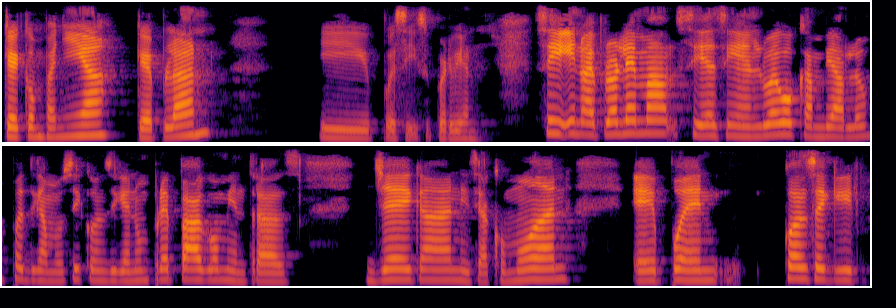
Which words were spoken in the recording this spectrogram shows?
qué compañía, qué plan y pues sí, súper bien. Sí, y no hay problema si deciden luego cambiarlo, pues digamos si consiguen un prepago mientras llegan y se acomodan, eh, pueden conseguir,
